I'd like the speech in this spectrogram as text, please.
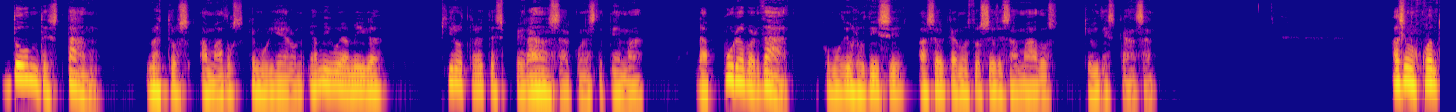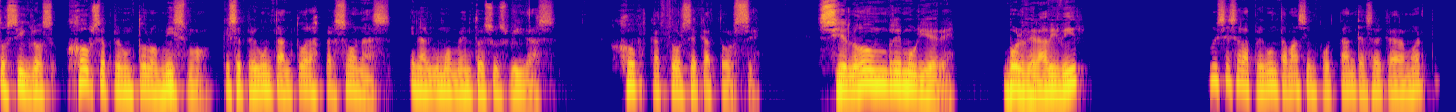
¿Dónde están nuestros amados que murieron? Y amigo y amiga, quiero traerte esperanza con este tema, la pura verdad, como Dios lo dice, acerca de nuestros seres amados que hoy descansan. Hace unos cuantos siglos, Job se preguntó lo mismo que se preguntan todas las personas en algún momento de sus vidas. Job 14:14. 14. Si el hombre muriere, ¿volverá a vivir? ¿No es esa la pregunta más importante acerca de la muerte?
